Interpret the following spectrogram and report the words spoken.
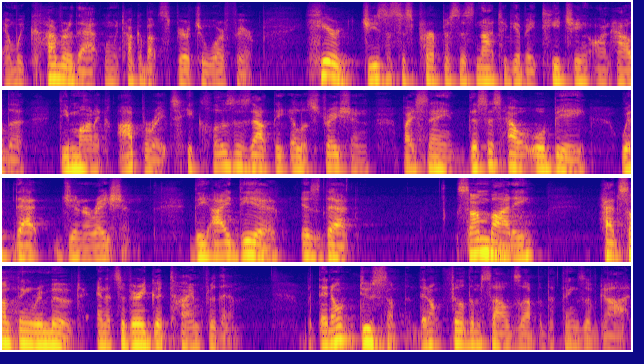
And we cover that when we talk about spiritual warfare. Here, Jesus' purpose is not to give a teaching on how the demonic operates. He closes out the illustration by saying, This is how it will be with that generation. The idea is that somebody had something removed, and it's a very good time for them. But they don't do something, they don't fill themselves up with the things of God.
